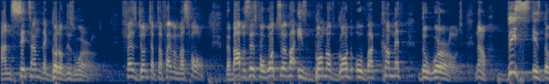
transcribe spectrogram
and Satan, the God of this world. First John chapter 5 and verse 4. The Bible says, For whatsoever is born of God overcometh the world. Now, this is the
